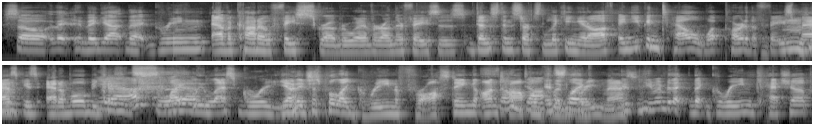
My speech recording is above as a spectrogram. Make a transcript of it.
So they, they got that green avocado face scrub or whatever on their faces. Dunston starts licking it off, and you can tell what part of the face mm-hmm. mask is edible because Yeah. it's slightly less green. Yeah, they just put like green frosting on So top dumb. of It's the like green mask. Do you remember that, that green ketchup?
